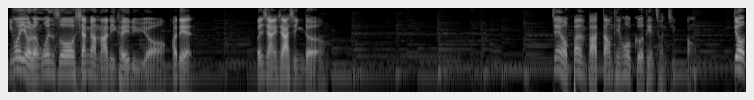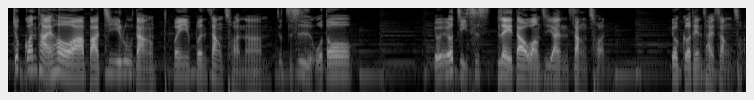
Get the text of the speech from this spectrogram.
因为有人问说香港哪里可以旅游，快点分享一下心得。现在有办法当天或隔天传记录，就就关台后啊，把记录档分一分上传啊。就只是我都有有几次累到忘记按上传，就隔天才上传。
